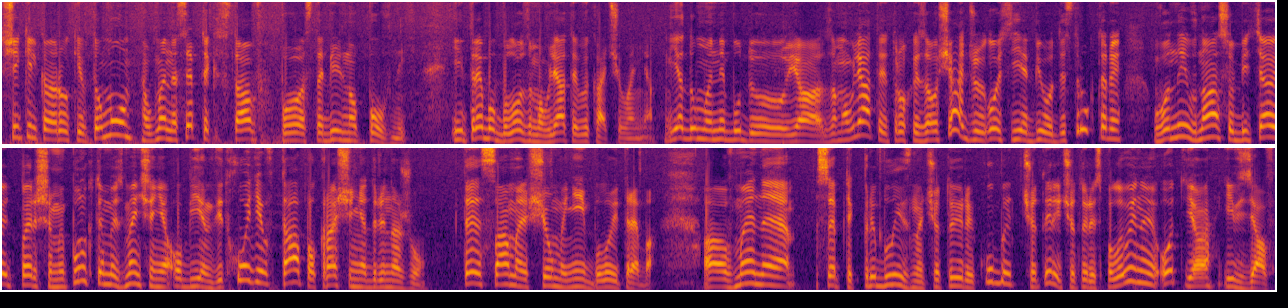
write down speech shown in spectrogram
Ще кілька років тому в мене септик став стабільно повний. І треба було замовляти викачування. Я думаю, не буду я замовляти, трохи заощаджую. Ось є біодеструктори. Вони в нас обіцяють першими пунктами зменшення об'єм відходів та покращення дренажу. Те саме, що мені було і треба. А в мене септик приблизно 4 куби, 4-4,5. От я і взяв.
